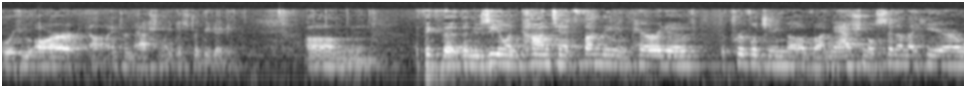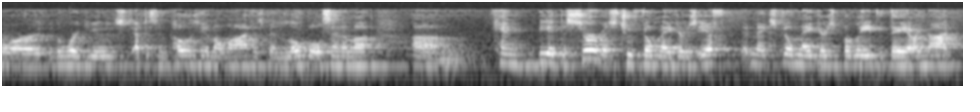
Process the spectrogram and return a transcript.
or if you are uh, internationally distributed. Um, I think the, the New Zealand content funding imperative, the privileging of uh, national cinema here, or the word used at the symposium a lot has been local cinema, um, can be a disservice to filmmakers if it makes filmmakers believe that they are not,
